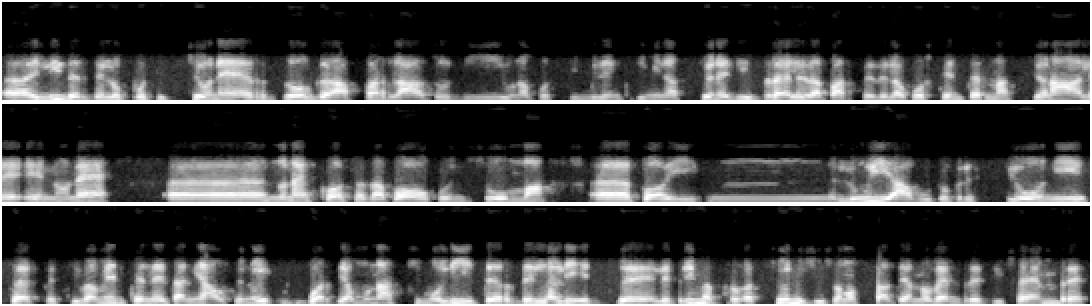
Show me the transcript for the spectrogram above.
eh, il leader dell'opposizione Herzog ha parlato di una possibile incriminazione di Israele da parte della Corte internazionale e non è eh, non è cosa da poco, insomma. Eh, poi mh, lui ha avuto pressioni, cioè effettivamente Netanyahu, se noi guardiamo un attimo l'iter della legge, le prime approvazioni ci sono state a novembre e dicembre.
